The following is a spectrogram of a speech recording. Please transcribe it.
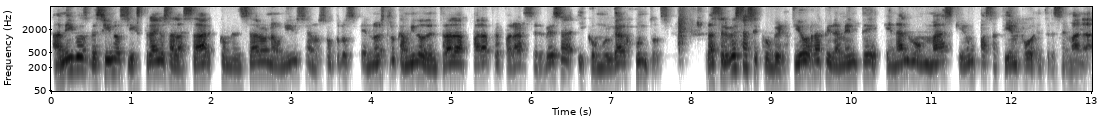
Amigos, vecinos y extraños al azar comenzaron a unirse a nosotros en nuestro camino de entrada para preparar cerveza y comulgar juntos. La cerveza se convirtió rápidamente en algo más que un pasatiempo entre semana.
